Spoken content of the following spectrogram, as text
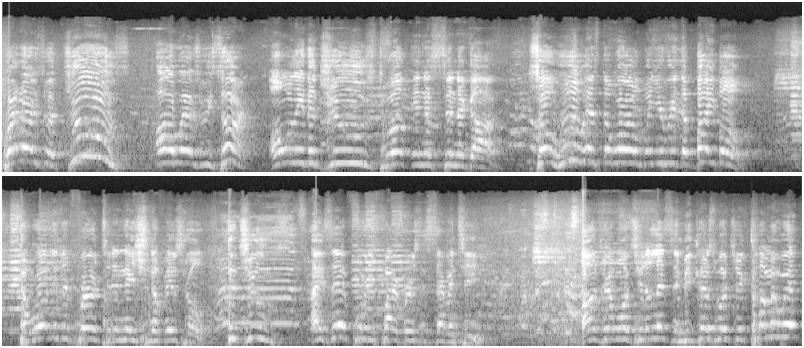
whether the Jews always resort. Only the Jews dwelt in the synagogue. So who is the world when you read the Bible? The world is referred to the nation of Israel, the Jews. Isaiah 45 verses 17. Andre, I want you to listen because what you're coming with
